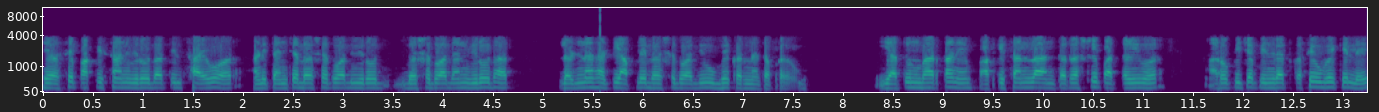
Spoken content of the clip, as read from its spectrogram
हे असे पाकिस्तान विरोधातील सायबर आणि त्यांच्या दहशतवाद विरोध दहशतवाद्यांविरोधात लढण्यासाठी आपले दहशतवादी उभे करण्याचा प्रयोग. यातून भारताने पाकिस्तानला आंतरराष्ट्रीय पातळीवर आरोपीच्या पिंजऱ्यात कसे उभे केले?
